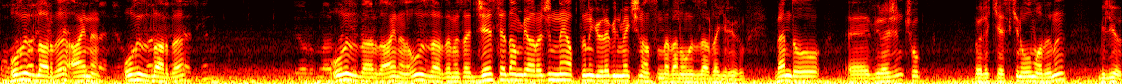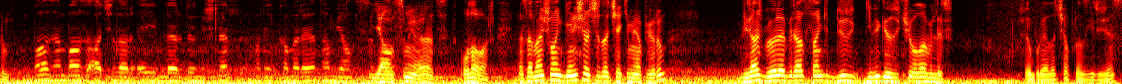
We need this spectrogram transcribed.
o, için hızlarda aynen. bence. O hızlarda keskin, o hızlarda aynen o hızlarda mesela C sedan bir aracın ne yaptığını görebilmek için aslında ben o hızlarda giriyorum. Ben de o e, virajın çok böyle keskin olmadığını biliyorum. Bazen bazı açılar, eğimler, dönüşler hani kameraya tam yansın. Yansımıyor evet. O da var. Mesela ben şu an geniş açıda çekim yapıyorum. Viraj böyle biraz sanki düz gibi gözüküyor olabilir. Şöyle buraya da çapraz gireceğiz.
